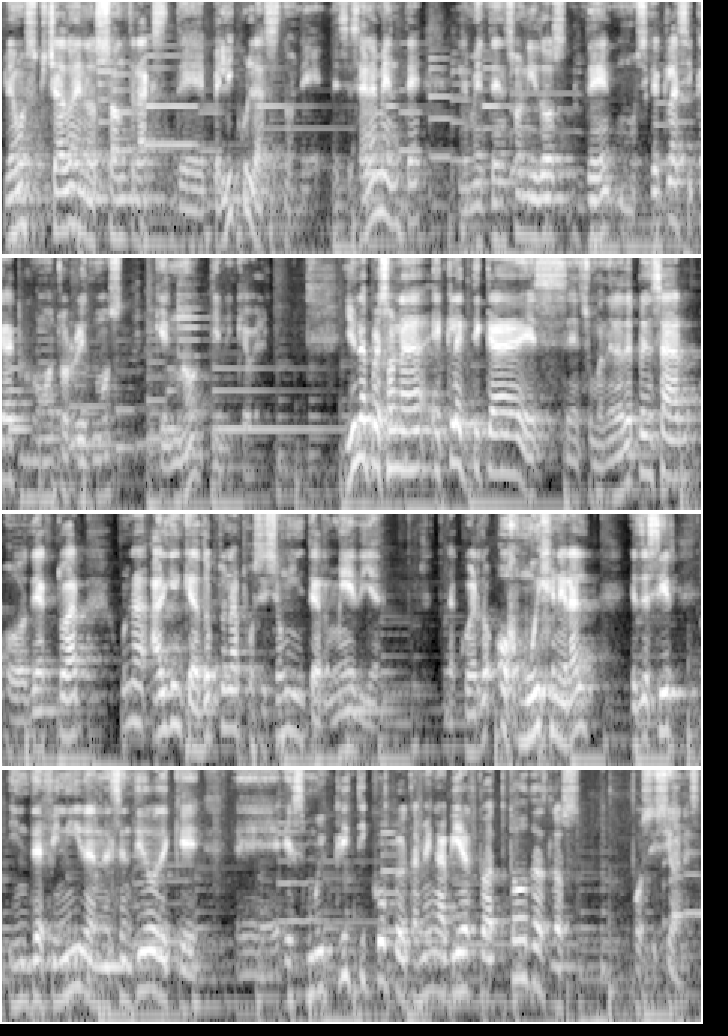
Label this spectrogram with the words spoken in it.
Lo hemos escuchado en los soundtracks de películas, donde necesariamente le meten sonidos de música clásica con otros ritmos que no tienen que ver. Y una persona ecléctica es en su manera de pensar o de actuar una, alguien que adopta una posición intermedia, ¿de acuerdo? O muy general, es decir, indefinida en el sentido de que eh, es muy crítico, pero también abierto a todas las posiciones,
